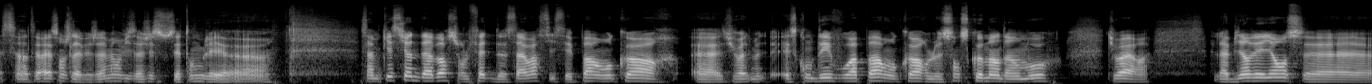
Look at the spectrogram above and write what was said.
c'est intéressant, je l'avais jamais envisagé sous cet angle et euh, ça me questionne d'abord sur le fait de savoir si c'est pas encore, euh, tu vois, est-ce qu'on dévoie pas encore le sens commun d'un mot, tu vois la bienveillance euh,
